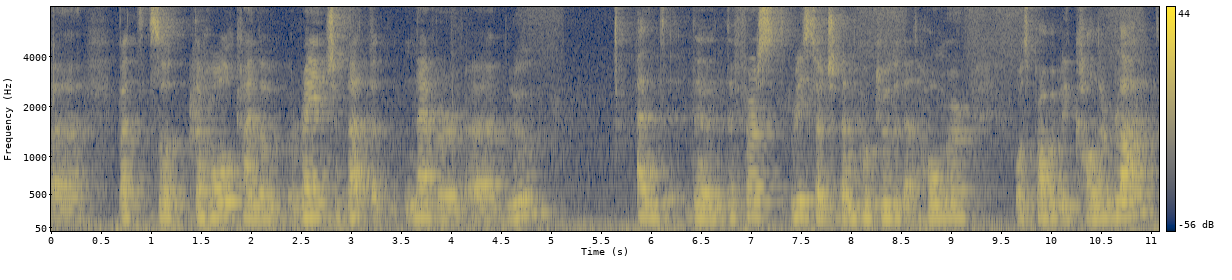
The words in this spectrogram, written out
Uh, but so the whole kind of range of that, but never uh, blue. And the, the first research then concluded that Homer was probably colorblind.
